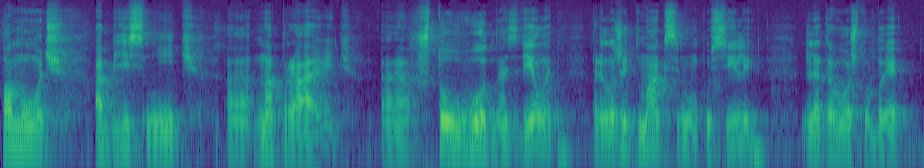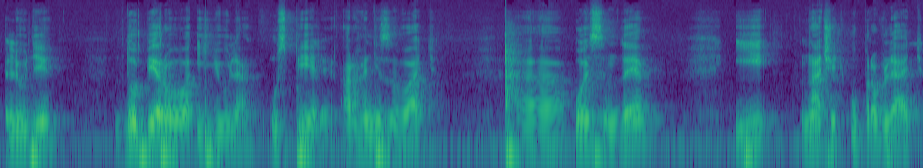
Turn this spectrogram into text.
помочь, объяснить, э, направить, э, что угодно сделать, приложить максимум усилий для того, чтобы люди до 1 июля успели организовать э, ОСМД и начать управлять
